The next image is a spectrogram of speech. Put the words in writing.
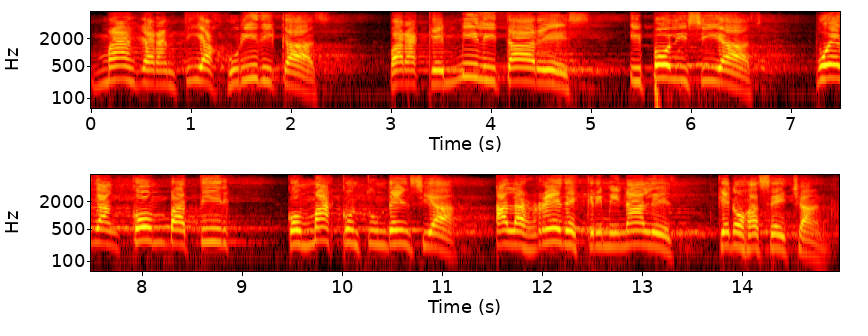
más garantías jurídicas para que militares y policías puedan combatir con más contundencia a las redes criminales que nos acechan.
